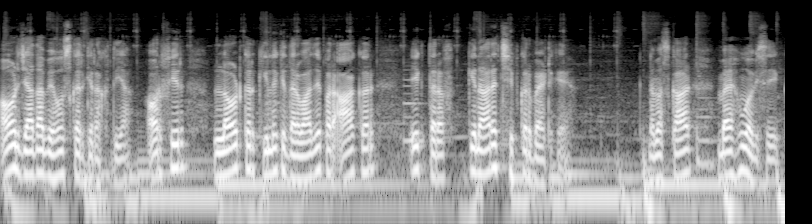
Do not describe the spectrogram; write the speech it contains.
और ज़्यादा बेहोश करके रख दिया और फिर लौटकर किले के दरवाजे पर आकर एक तरफ़ किनारे छिपकर बैठ गए। नमस्कार, मैं हूँ अभिषेक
